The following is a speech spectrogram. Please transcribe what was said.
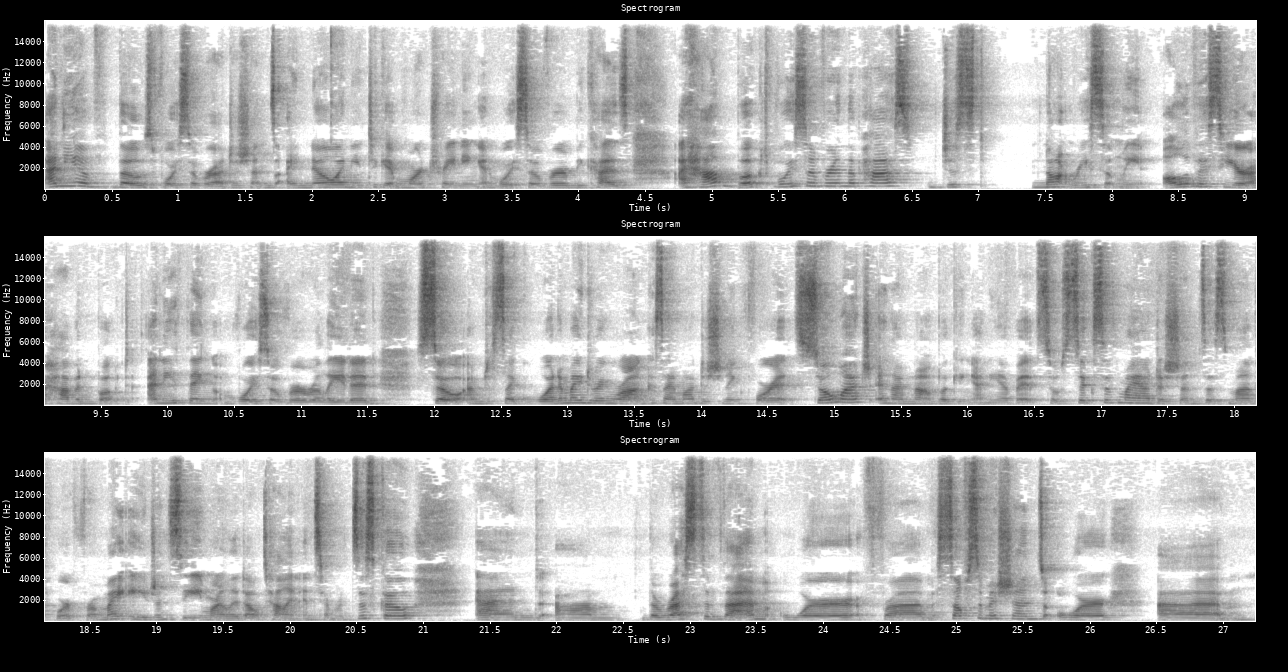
any of those voiceover auditions. I know I need to get more training in voiceover because I have booked voiceover in the past, just not recently. All of this year, I haven't booked anything voiceover related. So I'm just like, what am I doing wrong? Because I'm auditioning for it so much and I'm not booking any of it. So six of my auditions this month were from my agency, Marla Dell Talent in San Francisco. And um, the rest of them were from self submissions or um,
